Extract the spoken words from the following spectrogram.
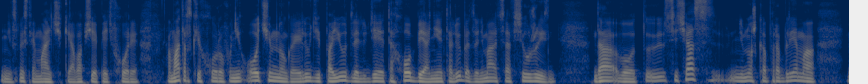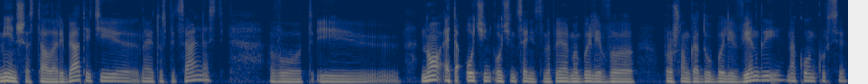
не в смысле мальчики, а вообще петь в хоре, аматорских хоров у них очень много, и люди поют, для людей это хобби, они это любят, занимаются всю жизнь, да, вот. Сейчас немножко проблема, меньше стало ребят идти на эту специальность, вот, и... Но это очень-очень ценится. Например, мы были в прошлом году были в Венгрии на конкурсе,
